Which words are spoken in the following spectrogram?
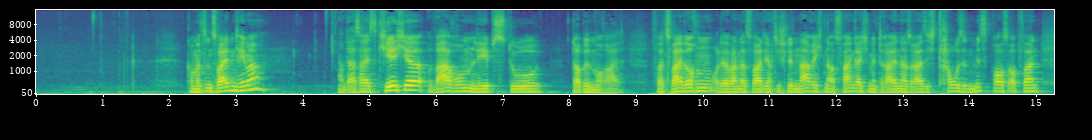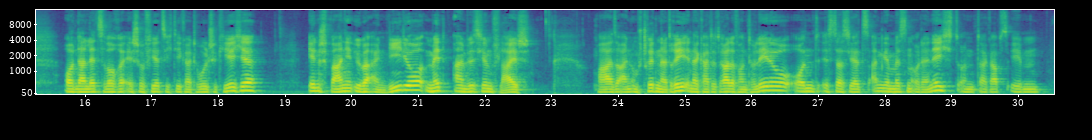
Kommen wir zum zweiten Thema. Und das heißt, Kirche, warum lebst du Doppelmoral? Vor zwei Wochen oder wann das war, die noch die schlimmen Nachrichten aus Frankreich mit 330.000 Missbrauchsopfern. Und dann letzte Woche echauffiert sich die katholische Kirche in Spanien über ein Video mit ein bisschen Fleisch. War also ein umstrittener Dreh in der Kathedrale von Toledo und ist das jetzt angemessen oder nicht? Und da gab es eben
